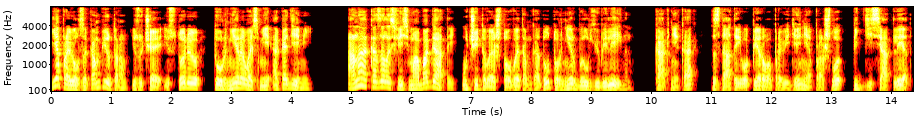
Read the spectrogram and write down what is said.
я провел за компьютером, изучая историю турнира восьми академий. Она оказалась весьма богатой, учитывая, что в этом году турнир был юбилейным. Как-никак, с даты его первого проведения прошло 50 лет.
